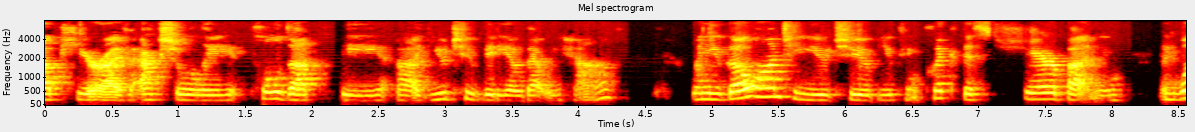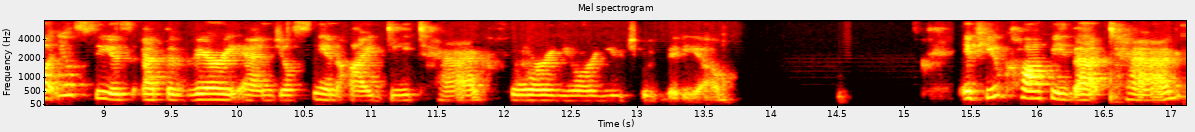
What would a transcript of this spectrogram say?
up here, I've actually pulled up the uh, YouTube video that we have. When you go onto YouTube, you can click this share button. And what you'll see is at the very end, you'll see an ID tag for your YouTube video. If you copy that tag,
